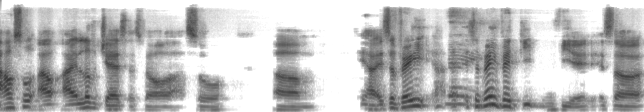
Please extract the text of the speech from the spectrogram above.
I also I, I love jazz as well. lah. So, um, yeah, it's a very uh, it's a very very deep movie. eh. It's a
